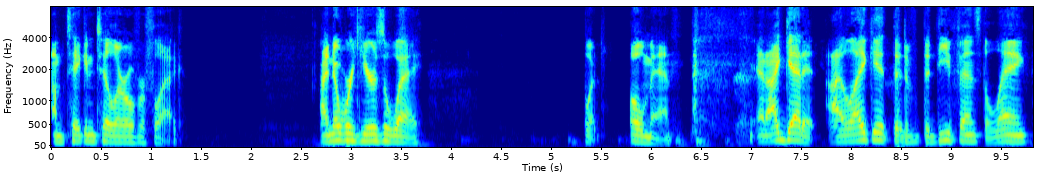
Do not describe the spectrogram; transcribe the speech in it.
I'm taking Tiller over Flagg. I know we're years away, but oh man. and I get it. I like it. The the defense, the length,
